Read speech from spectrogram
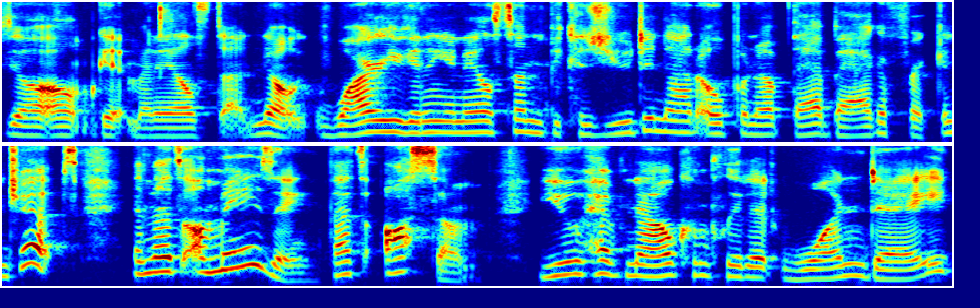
you know, get my nails done. No, why are you getting your nails done? Because you did not open up that bag of freaking chips. And that's amazing. That's awesome. You have now completed one day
